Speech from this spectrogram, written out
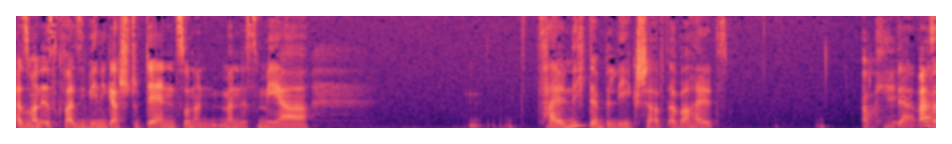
Also man ist quasi weniger Student, sondern man ist mehr Teil nicht der Belegschaft, aber halt Okay. Ja, was,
